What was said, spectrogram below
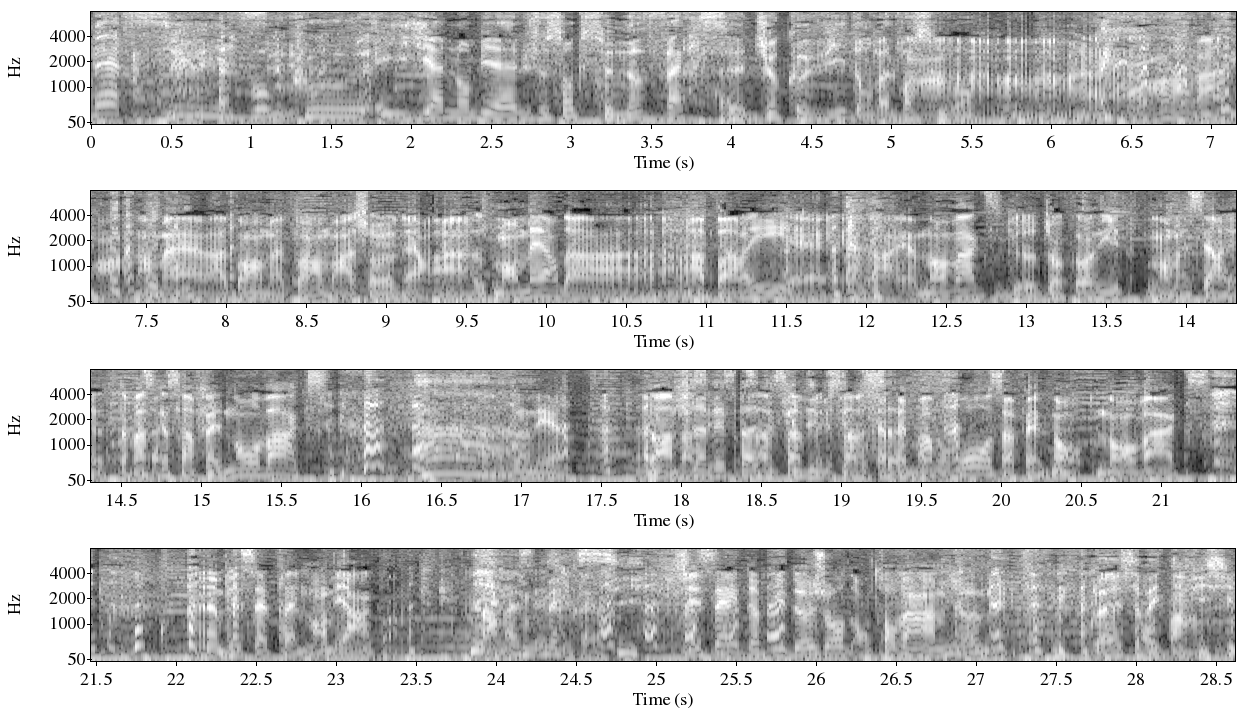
Merci beaucoup Yann Lambiel. Je sens que ce Novax Djokovic, on va le voir souvent. non mais attends, mais attends, moi je, euh, je m'emmerde à, à Paris. Et, Novax, Djokovic. Non mais sérieux, c'est parce que ça fait Novax. Ah, dire. je l'avais pas ça, depuis ça le début, ça, fait pas non. pro, ça fait no, Novax. mais c'est tellement bien quoi. Non, mais. Merci. J'essaye depuis deux jours d'en trouver un mieux, mais. Ouais, ça va être difficile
